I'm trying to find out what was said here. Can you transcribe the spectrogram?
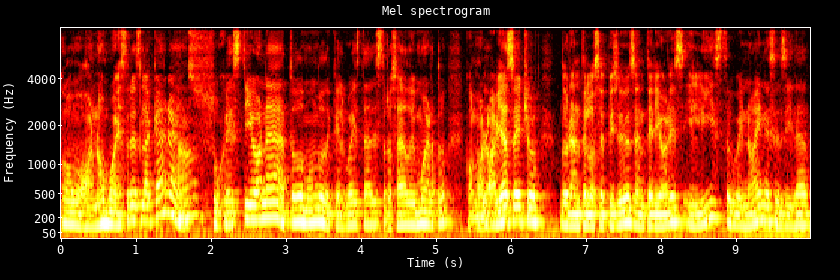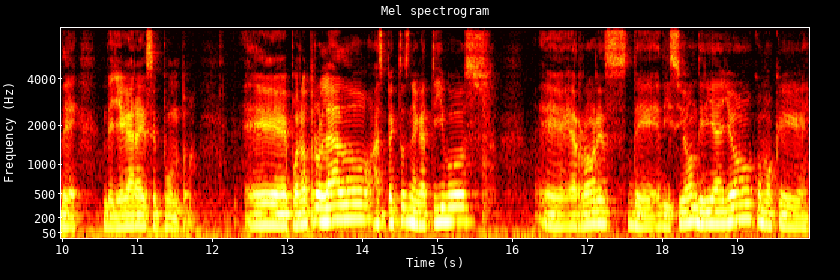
Como no muestres la cara, sugestiona a todo mundo de que el güey está destrozado y muerto, como lo habías hecho durante los episodios anteriores, y listo, güey, no hay necesidad de, de llegar a ese punto. Eh, por otro lado, aspectos negativos, eh, errores de edición, diría yo, como que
